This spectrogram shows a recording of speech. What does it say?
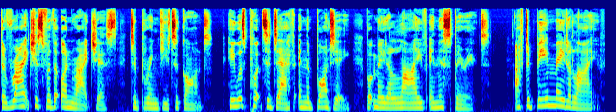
the righteous for the unrighteous, to bring you to God. He was put to death in the body, but made alive in the spirit. After being made alive,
